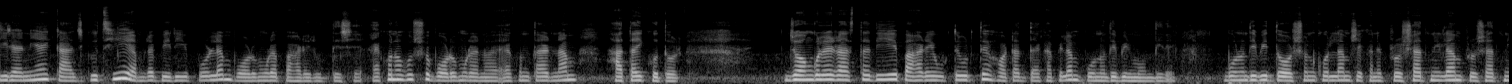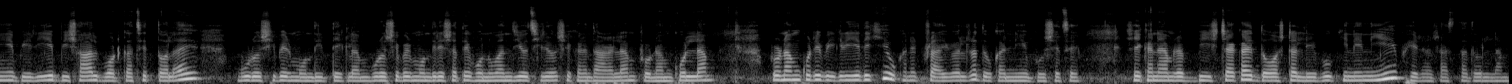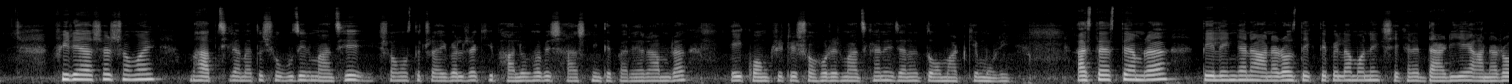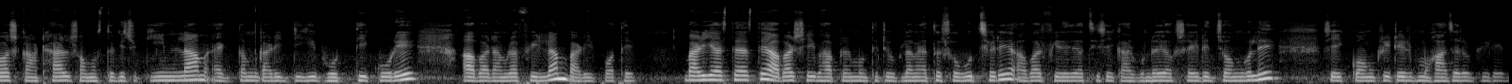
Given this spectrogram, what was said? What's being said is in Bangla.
তিরানিয়ায় কাজ গুছিয়ে আমরা বেরিয়ে পড়লাম বড়মুড়া পাহাড়ের উদ্দেশ্যে। এখন অবশ্য বড়মুড়া নয়, এখন তার নাম হাতাই কোতর। জঙ্গলের রাস্তা দিয়ে পাহাড়ে উঠতে উঠতে হঠাৎ দেখা পেলাম বনদেবীর মন্দিরে। বনদেবীর দর্শন করলাম, সেখানে প্রসাদ নিলাম, প্রসাদ নিয়ে বেরিয়ে বিশাল বটগাছের তলায় বুড়ো শিবের মন্দির দেখলাম। বুড়ো শিবের মন্দিরের সাথে হনুমানজিও ছিল, সেখানে দাঁড়ালাম, প্রণাম করলাম। প্রণাম করে বেরিয়ে দেখি ওখানে ট্রাইবালরা দোকান নিয়ে বসেছে। সেখানে আমরা বিশ টাকায় দশটা লেবু কিনে নিয়ে ফেরার রাস্তা ধরলাম। ফিরে আসার সময় ভাবছিলাম, এত সবুজের মাঝে সমস্ত ট্রাইবালরা কি ভালোভাবে শ্বাস নিতে পারে? আর আমরা এই কংক্রিটের শহরের মাঝখানে যেন দম আটকে মরি। আস্তে আস্তে আমরা তেলেঙ্গানা আনারস দেখতে পেলাম অনেক। সেখানে দাঁড়িয়ে আনারস, কাঁঠাল, সমস্ত কিছু কিনলাম, একদম গাড়ির ডিগি ভর্তি করে আবার আমরা ফিরলাম বাড়ির পথে। বাড়ি আস্তে আস্তে আবার সেই ভাবনার মধ্যে ডুবলাম, এত সবুজ ছেড়ে আবার ফিরে যাচ্ছি সেই কার্বন ডাইঅক্সাইডের জঙ্গলে, সেই কংক্রিটের হাজারো ভিড়ের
